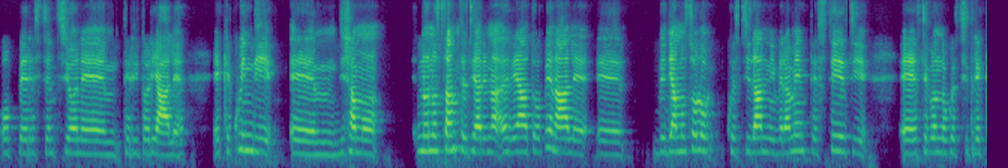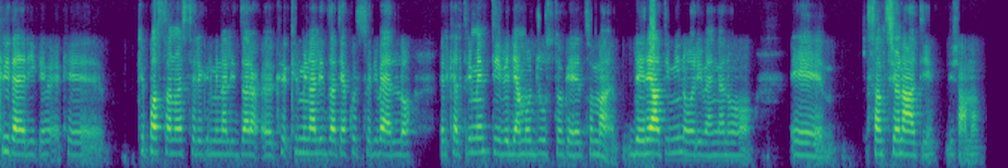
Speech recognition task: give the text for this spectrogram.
o per estensione territoriale e che quindi, ehm, diciamo, nonostante sia reato penale, eh, vediamo solo questi danni veramente estesi eh, secondo questi tre criteri che, che, che possano essere eh, criminalizzati a questo livello perché altrimenti vediamo giusto che insomma, dei reati minori vengano eh, sanzionati, diciamo.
